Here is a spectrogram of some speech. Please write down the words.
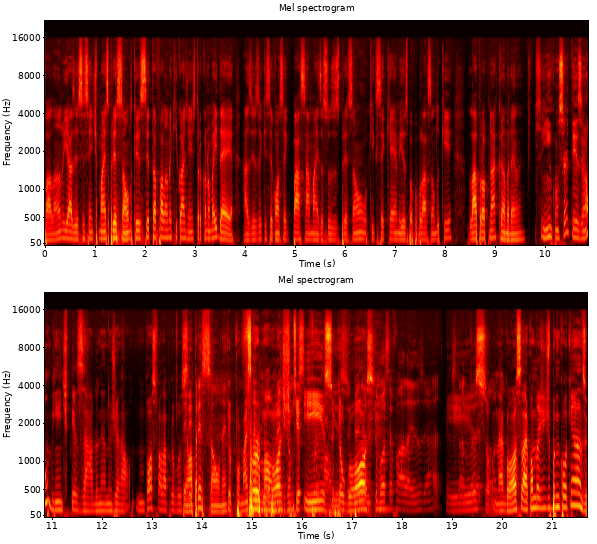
falando e às vezes você sente mais pressão do que você tá falando aqui com a gente, trocando uma ideia. Às vezes aqui você consegue passar mais as suas expressões, o que, que você quer mesmo pra população, do que lá próprio na câmara, né? Sim, com certeza. É um ambiente pesado, né, no geral. Não posso falar para você Tem uma pressão, né? que eu, por mais Formal, que né? eu goste, Digamos que, que formal. isso, que eu Isso. Gosto. que você fala, eles já. Isso, o negócio lá é como a gente brincou aqui antes.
